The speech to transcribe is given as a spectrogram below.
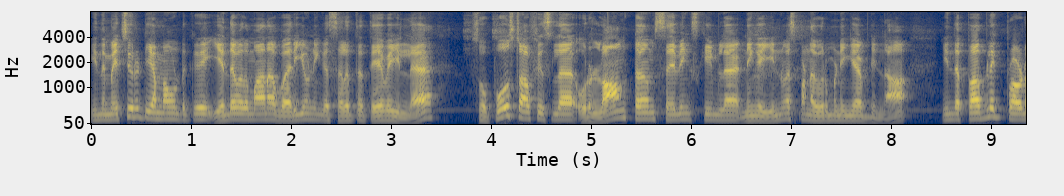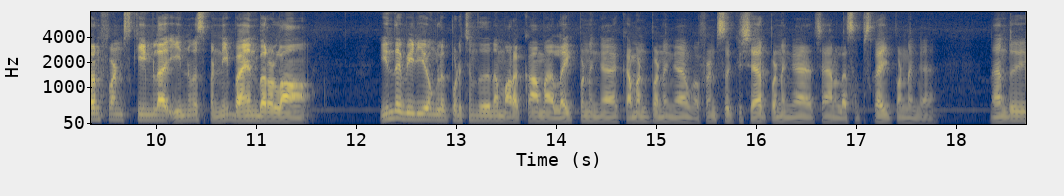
இந்த மெச்சூரிட்டி அமௌண்ட்டுக்கு எந்த விதமான வரியும் நீங்கள் செலுத்த தேவையில்லை. ஸோ போஸ்ட் ஆஃபீஸில் ஒரு லாங் டேர்ம் சேவிங் ஸ்கீமில் நீங்கள் இன்வெஸ்ட் பண்ண விரும்புனீங்க அப்படின்னா இந்த பப்ளிக் ப்ராவிடன்ட் ஃபண்ட் ஸ்கீமில் இன்வெஸ்ட் பண்ணி பயன்பெறலாம். இந்த வீடியோ உங்களுக்கு பிடிச்சிருந்ததுன்னா மறக்காமல் லைக் பண்ணுங்கள் கமெண்ட் பண்ணுங்கள் உங்கள் ஃப்ரெண்ட்ஸுக்கு ஷேர் பண்ணுங்கள் சேனலை சப்ஸ்கிரைப் பண்ணுங்கள் நன்றி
